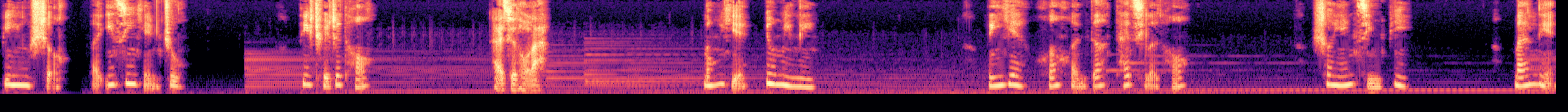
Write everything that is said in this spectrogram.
并用手。把衣襟掩住，低垂着头，抬起头来。龙野又命令林燕缓缓的抬起了头，双眼紧闭，满脸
